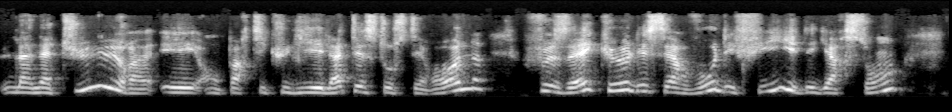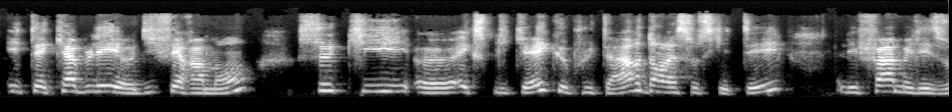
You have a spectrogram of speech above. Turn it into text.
la nature, et en particulier la testostérone, faisait que les cerveaux des filles et des garçons étaient câblés différemment ce qui euh, expliquait que plus tard, dans la société, les femmes et les,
